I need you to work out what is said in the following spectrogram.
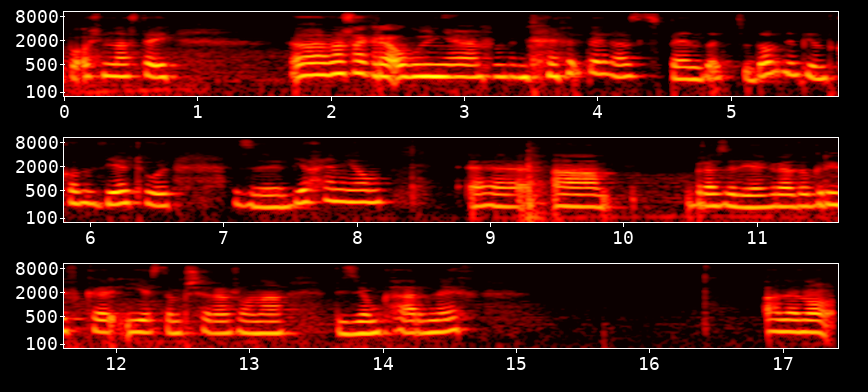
y, po 18. E, masakra ogólnie. Będę teraz spędzać cudowny piątkowy wieczór z biochemią, e, a Brazylia gra dogrywkę i jestem przerażona wizją karnych. Ale no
